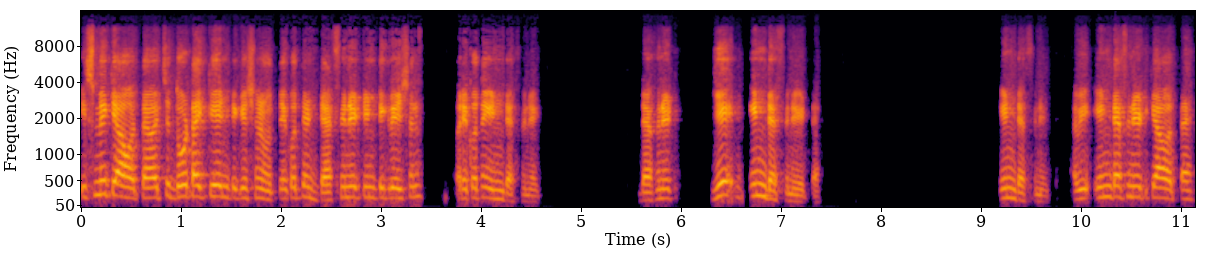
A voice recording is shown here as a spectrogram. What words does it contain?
इसमें क्या होता है, बच्चे, दो टाइप के इंटीग्रेशन होते हैं, एक होते हैं डेफिनेट इंटीग्रेशन और एक होते हैं इनडेफिनेट डेफिनेट ये इनडेफिनेट है। इनडेफिनेट अभी इनडेफिनेट क्या होता है?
